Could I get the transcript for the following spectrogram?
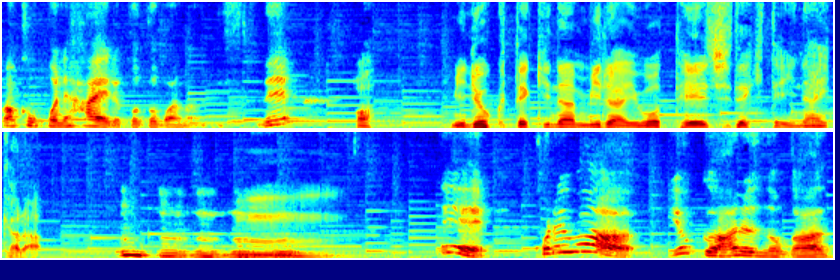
まあ、ここに入る言葉なんですよね。魅力的な未来を提示できていないから。うんうんうんううん。うん。で、これはよくあるのが、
